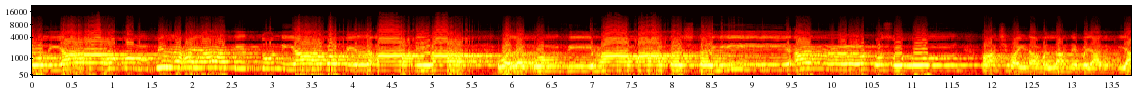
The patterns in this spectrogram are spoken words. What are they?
اولیاؤکم فی الحیات الدنیا وفی الاخرہ وَلَكُمْ فِيهَا مَا تَشْتَهِي أَنفُسُكُمْ۔ پانچواں انعام اللہ نے بیان کیا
